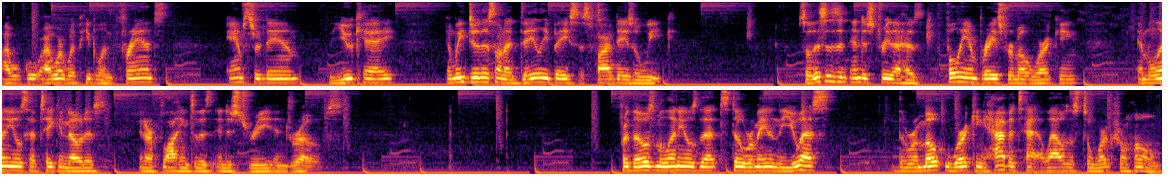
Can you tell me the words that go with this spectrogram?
I, work with people in France, Amsterdam, the UK, and we do this on a daily basis, five days a week. So, this is an industry that has fully embraced remote working and millennials have taken notice and are flocking to this industry in droves. For those millennials that still remain in the US, the remote working habitat allows us to work from home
